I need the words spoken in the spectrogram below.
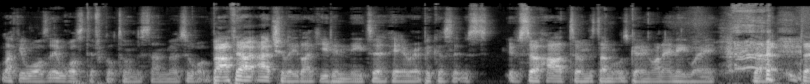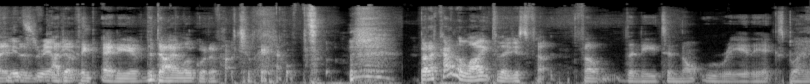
Like it was, it was difficult to understand most of what. But I feel like actually, like you didn't need to hear it because it was it was so hard to understand what was going on anyway. That, that It's really I don't is. think any of the dialogue would have actually helped. but I kind of liked that. it just felt felt the need to not really explain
